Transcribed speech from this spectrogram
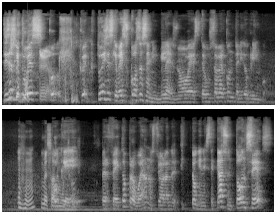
Dices que tú ves. Tú dices que ves cosas en inglés, ¿no? Ves, te gusta ver contenido gringo. Me sale Ok, mucho. perfecto, pero bueno, no estoy hablando de TikTok en este caso. Entonces,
